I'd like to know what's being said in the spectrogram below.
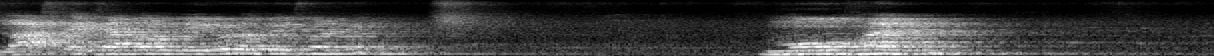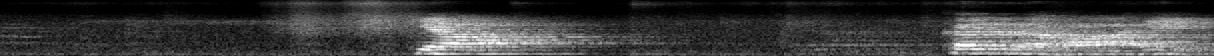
लास्ट एग्जांपल ले लो डब्ल्यू एच वर्ड में। मोहन, क्या कर रहा है।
